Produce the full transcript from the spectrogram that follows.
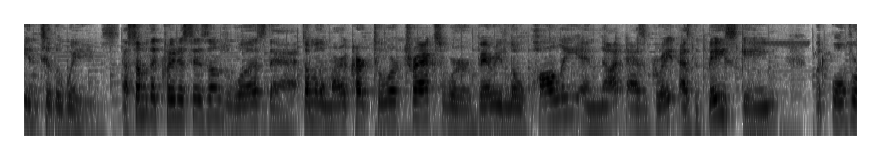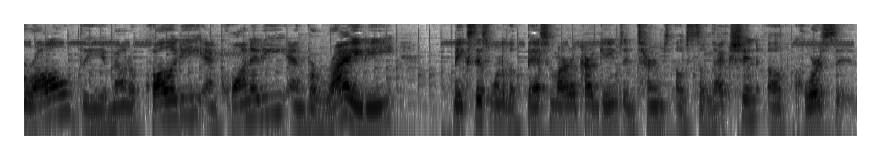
into the waves. Now some of the criticisms was that some of the Mario Kart Tour tracks were very low poly and not as great as the base game, but overall the amount of quality and quantity and variety makes this one of the best Mario Kart games in terms of selection of courses.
